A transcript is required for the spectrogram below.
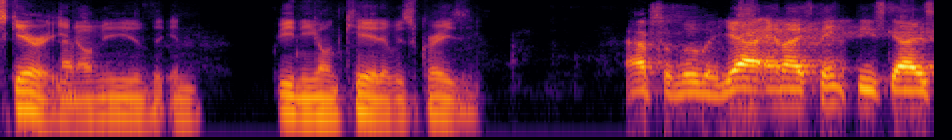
scary, you know. I mean, in being a young kid, it was crazy. Absolutely. Yeah. And I think these guys,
